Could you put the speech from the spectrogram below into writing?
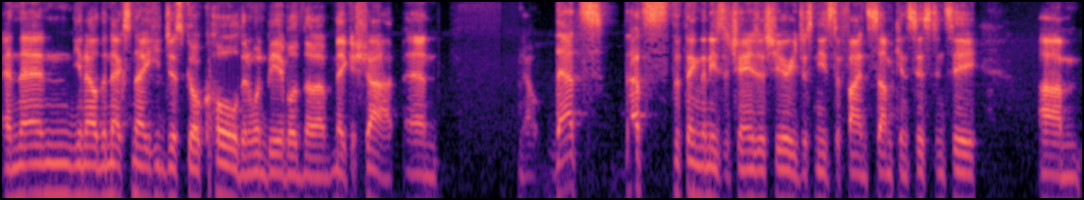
And then, you know, the next night he'd just go cold and wouldn't be able to make a shot. And, you know, that's, that's the thing that needs to change this year. He just needs to find some consistency. Um,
